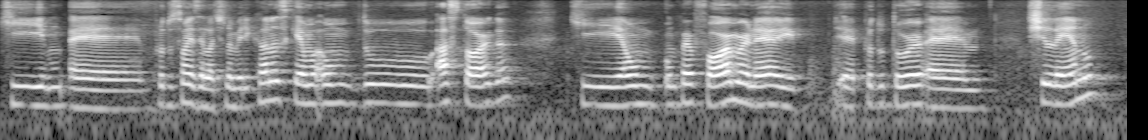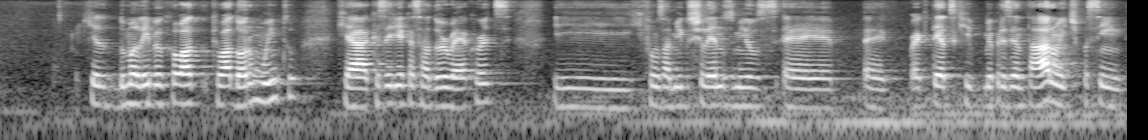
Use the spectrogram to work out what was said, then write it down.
que é, produções latino-americanas, que é uma, um, do Astorga, que é um, um performer, né, e é, produtor é, chileno, que é de uma label que eu, que eu adoro muito, que é a Caseria Caçador Records. E que foram uns amigos chilenos meus, é, é, arquitetos que me apresentaram. E, tipo assim,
